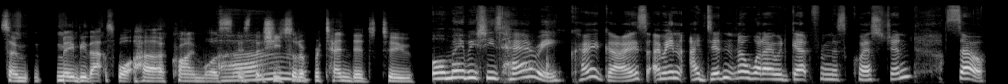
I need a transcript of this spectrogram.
So maybe that's what her crime was: is that she sort of ah. pretended to. Or maybe she's hairy. Okay, guys. I mean, I didn't know what I would get from this question. So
